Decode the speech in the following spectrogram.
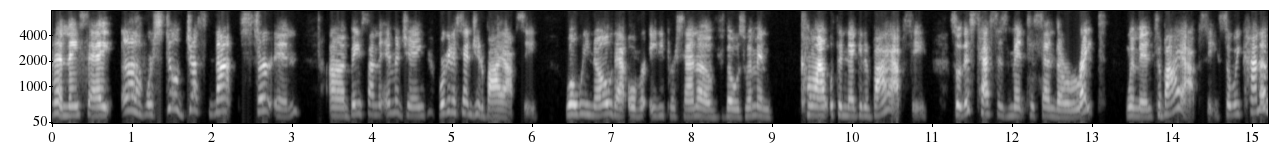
and they say, we're still just not certain um, based on the imaging. We're going to send you to biopsy. Well, we know that over 80% of those women come out with a negative biopsy. So this test is meant to send the right women to biopsy. So we kind of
